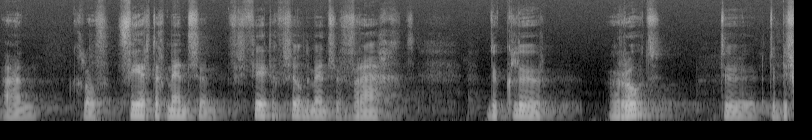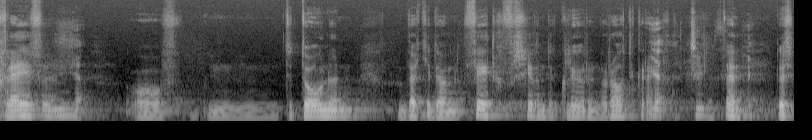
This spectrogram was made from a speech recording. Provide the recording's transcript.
aan, ik geloof, 40 mensen, 40 verschillende mensen vraagt de kleur rood te, te beschrijven Ja. of mm, te tonen, dat je dan 40 verschillende kleuren rood krijgt. ja, tuurlijk. En dus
